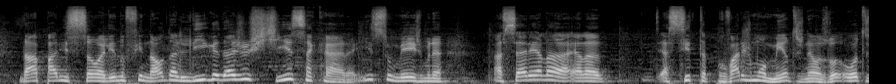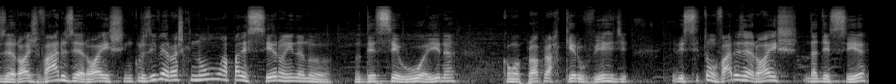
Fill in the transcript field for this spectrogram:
da aparição ali no final da Liga da Justiça, cara. Isso mesmo, né? A série, ela, ela cita por vários momentos, né? Os outros heróis, vários heróis, inclusive heróis que não apareceram ainda no, no DCU aí, né? Como o próprio Arqueiro Verde. Eles citam vários heróis da DC.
